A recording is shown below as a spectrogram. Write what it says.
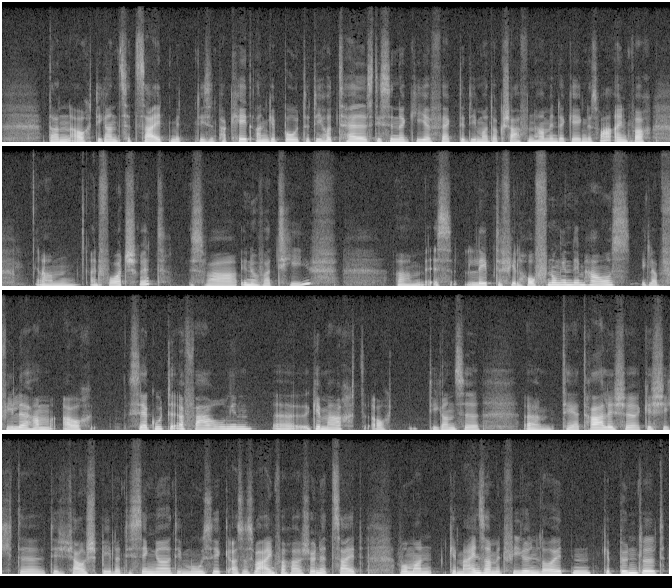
Dann auch die ganze Zeit mit diesen Paketangeboten, die Hotels, die Synergieeffekte, die wir da geschaffen haben in der Gegend. Es war einfach ähm, ein Fortschritt es war innovativ. Ähm, es lebte viel Hoffnung in dem Haus. Ich glaube, viele haben auch sehr gute Erfahrungen äh, gemacht. Auch die ganze ähm, theatralische Geschichte, die Schauspieler, die Singer, die Musik. Also es war einfach eine schöne Zeit, wo man gemeinsam mit vielen Leuten gebündelt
